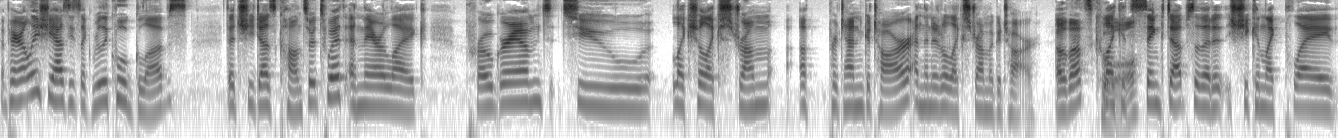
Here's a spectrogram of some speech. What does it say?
Apparently, she has these like really cool gloves that she does concerts with, and they're like programmed to like she'll like strum a pretend guitar, and then it'll like strum a guitar. oh, that's cool. Like it's synced up so that it, she can like play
